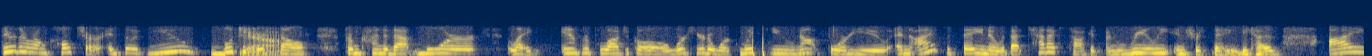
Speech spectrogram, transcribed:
they're their own culture. And so if you look yeah. at yourself from kind of that more like anthropological, we're here to work with you, not for you. And I have to say, you know, with that TEDx talk, it's been really interesting because I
